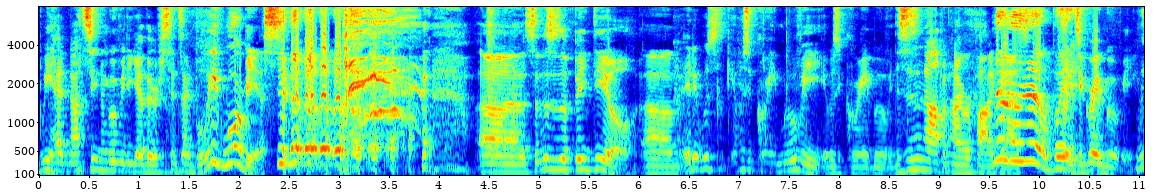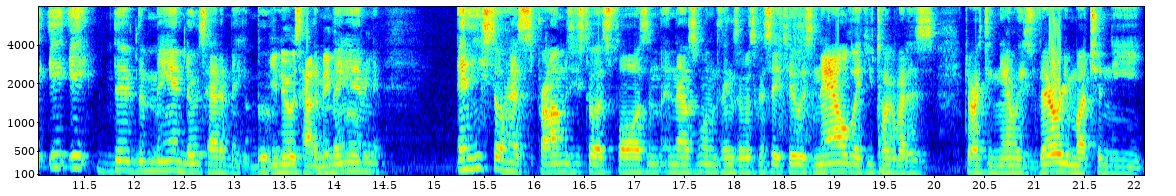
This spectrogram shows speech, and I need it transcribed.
We had not seen a movie together since I believe Morbius. uh, so this is a big deal. Um, it, it was it was a great movie. It was a great movie. This is an Oppenheimer podcast. No, no, no, but- it's a great movie. It, it, the, the man knows how to make a movie. He knows how to The make a movie. And he still has problems. He still has flaws, and, and that's one of the things I was going to say too. Is now, like you talk about his directing now, he's very much in the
